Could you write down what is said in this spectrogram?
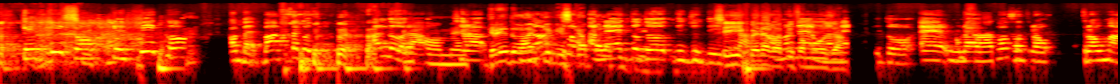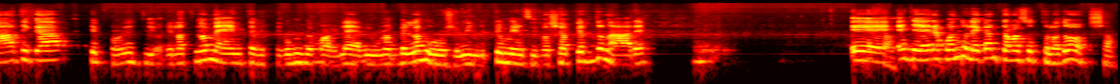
che fico, che fico. Vabbè, basta così. Allora, credo anche mi scappa aneddoto di giudizio. Sì, quella era la più famosa. È, una cosa tra- traumatica che poi, oddio, relativamente, perché comunque poi lei aveva una bella voce, quindi più o meno si faceva perdonare. E, ed era quando lei cantava sotto la doccia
